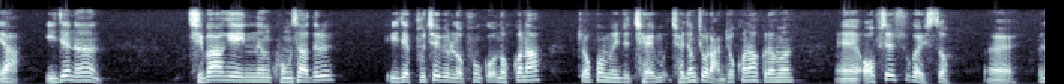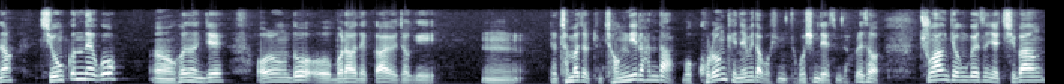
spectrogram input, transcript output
야 이제는 지방에 있는 공사들 이제 부채비를 높고 높거나 조금 이제 재, 재정적으로 안 좋거나 그러면 예, 없앨 수가 있어. 예, 그냥 지원 끝내고 어 그래서 이제 어느 정도 어, 뭐라 해야 될까요? 저기 음 전반적으로 좀 정리를 한다. 뭐 그런 개념이다 보시면 보시면 되겠습니다. 그래서 중앙 정부에서 이제 지방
